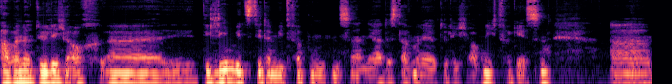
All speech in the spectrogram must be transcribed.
aber natürlich auch äh, die Limits, die damit verbunden sind. Ja, das darf man ja natürlich auch nicht vergessen. Äh,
